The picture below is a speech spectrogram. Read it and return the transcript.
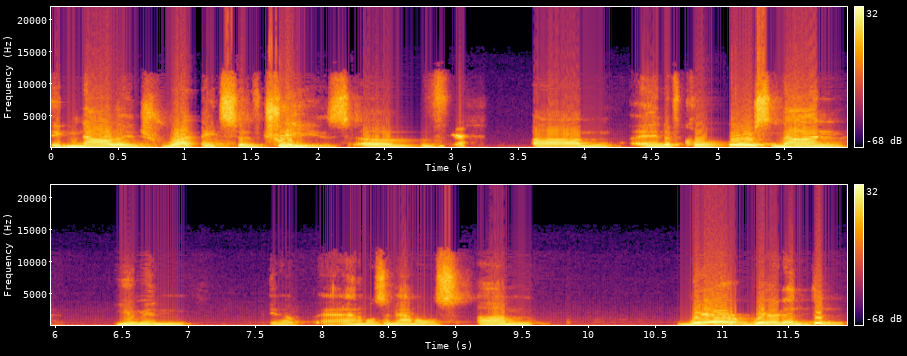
acknowledge rights of trees, of um, and of course non-human, you know, animals and mammals. Um, where where did the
